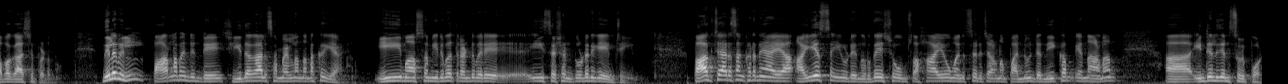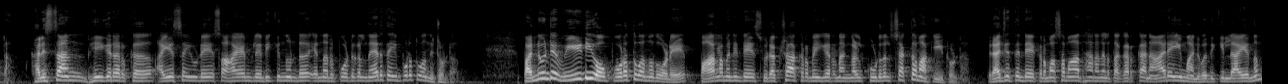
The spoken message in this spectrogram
അവകാശപ്പെടുന്നു. നിലവിൽ പാർലമെന്റിന്റെ ശീതകാല സമ്മേളനം നടക്കുകയാണ്. ഈ മാസം ഇരുപത്തിരണ്ട് വരെ ഈ സെഷൻ തുടരുകയും ചെയ്യും. പാക് ചാര സംഘടനയായ ഐ എസ് ഐയുടെ നിർദ്ദേശവും സഹായവും അനുസരിച്ചാണ് പന്നുവിന്റെ നീക്കം എന്നാണ് ഇന്റലിജൻസ് റിപ്പോർട്ട്. ഖലിസ്ഥാൻ ഭീകരർക്ക് ഐ എസ് ഐയുടെ സഹായം ലഭിക്കുന്നുണ്ട് എന്ന റിപ്പോർട്ടുകൾ നേരത്തെയും പുറത്തു വന്നിട്ടുണ്ട്. പന്നൂന്റെ വീഡിയോ പുറത്തു വന്നതോടെ പാർലമെന്റിന്റെ സുരക്ഷാ ക്രമീകരണങ്ങൾ കൂടുതൽ ശക്തമാക്കിയിട്ടുണ്ട്. രാജ്യത്തിന്റെ ക്രമസമാധാന നില തകർക്കാൻ ആരെയും അനുവദിക്കില്ല എന്നും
